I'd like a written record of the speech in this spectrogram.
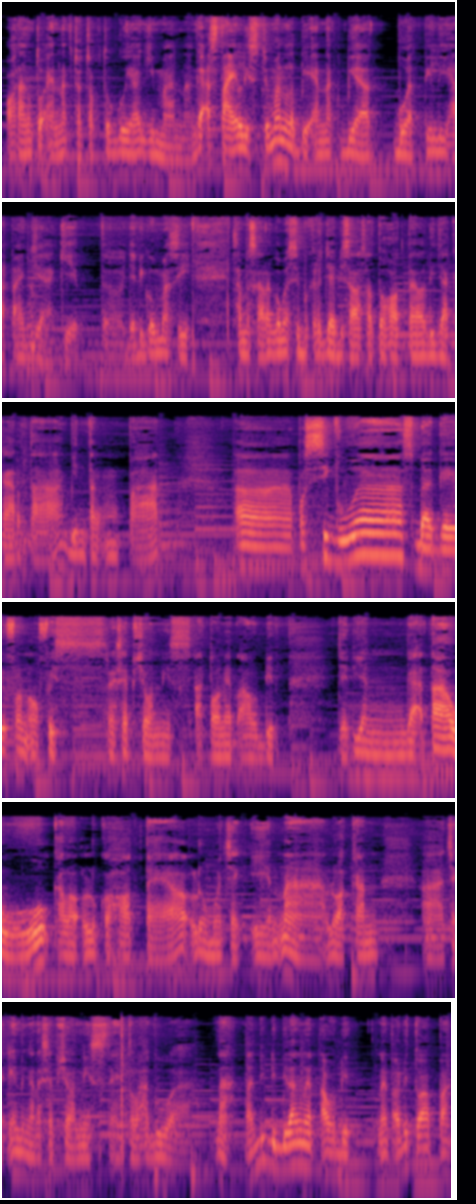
orang tuh enak cocok tuh gue ya gimana? Nggak stylish cuman lebih enak biar buat dilihat aja gitu. Jadi gue masih sampai sekarang gue masih bekerja di salah satu hotel di Jakarta bintang 4 uh, eh, posisi gue sebagai front office resepsionis atau net audit. Jadi yang nggak tahu kalau lu ke hotel lu mau check in nah lu akan uh, check in dengan resepsionis nah itulah gue. Nah tadi dibilang net audit. Net audit itu apa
